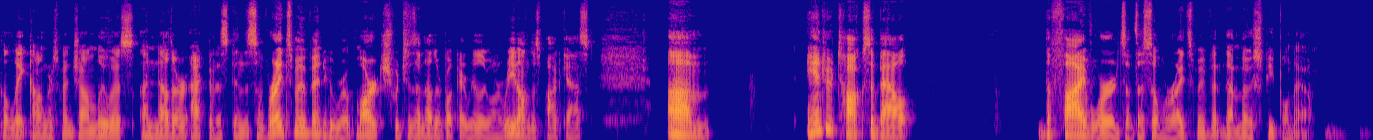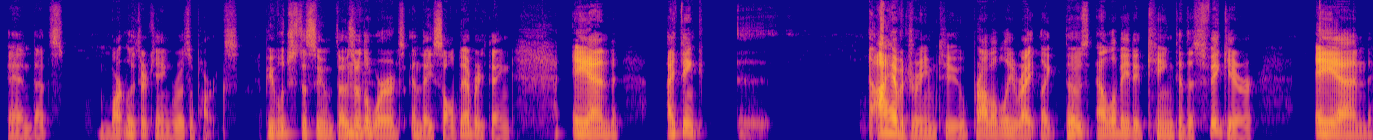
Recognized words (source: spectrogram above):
the late congressman john lewis another activist in the civil rights movement who wrote march which is another book i really want to read on this podcast um, andrew talks about the five words of the civil rights movement that most people know and that's martin luther king rosa parks people just assume those are the words and they solved everything and i think uh, i have a dream too probably right? Like those elevated king to this figure and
